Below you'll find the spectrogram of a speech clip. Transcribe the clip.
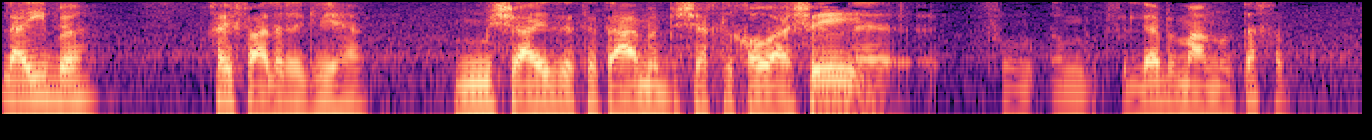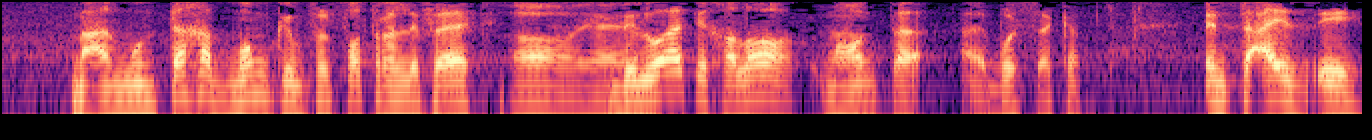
لعيبة خايفة على رجليها. مش عايزة تتعامل بشكل قوي عشان؟ في في اللعب مع المنتخب. مع المنتخب ممكن في الفترة اللي فاتت. آه يعني دلوقتي خلاص. ما هو انت بص يا كابتن انت عايز إيه؟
